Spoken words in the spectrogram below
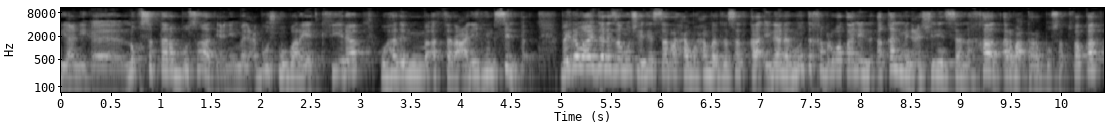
يعني آه، نقص التربصات. يعني ما لعبوش مباريات كثيرة وهذا مما أثر عليهم سلبا. بينما أيضا زي المشاهدين صرح محمد لصد قائلا المنتخب الوطني الأقل من 20 سنة خاض أربع تربصات فقط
